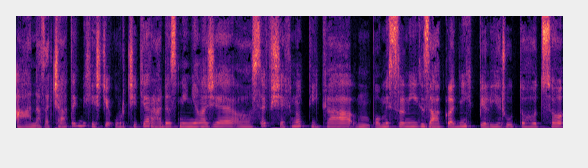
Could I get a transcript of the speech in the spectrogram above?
A na začátek bych ještě určitě ráda zmínila, že se všechno týká hm, pomyslných základních pilířů toho, co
